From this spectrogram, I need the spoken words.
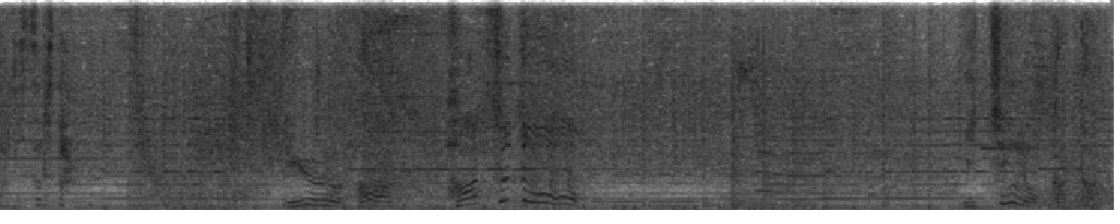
やりすぎた流派発動。一の方。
